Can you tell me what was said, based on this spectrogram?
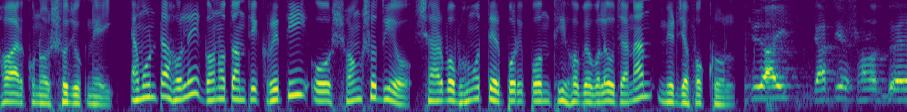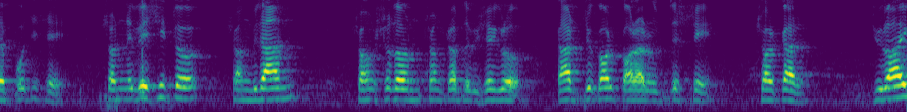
হওয়ার কোনো সুযোগ নেই। এমনটা হলে গণতান্ত্রিক রীতি ও সংসদীয় সার্বভৌমত্বের পরিপন্থী হবে বলেও জানান মির্জা ফখরুল। জুলাই জাতীয় সনদ দু হাজার পঁচিশে সন্নিবেশিত সংবিধান সংশোধন সংক্রান্ত বিষয়গুলো কার্যকর করার উদ্দেশ্যে সরকার জুলাই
